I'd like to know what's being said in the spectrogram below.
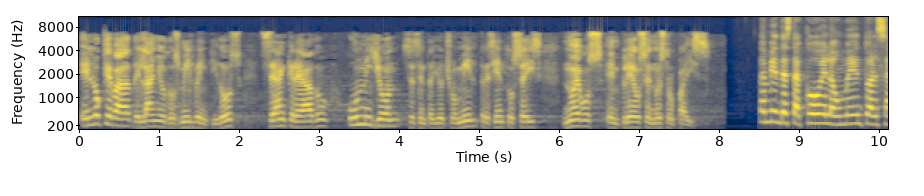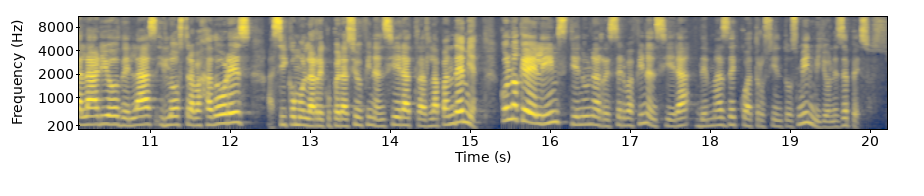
en lo que va del año 2022 se han creado 1.068.306 nuevos empleos en nuestro país. También destacó el aumento al salario de las y los trabajadores, así como la recuperación financiera tras la pandemia, con lo que el IMSS tiene una reserva financiera de más de 400 mil millones de pesos.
